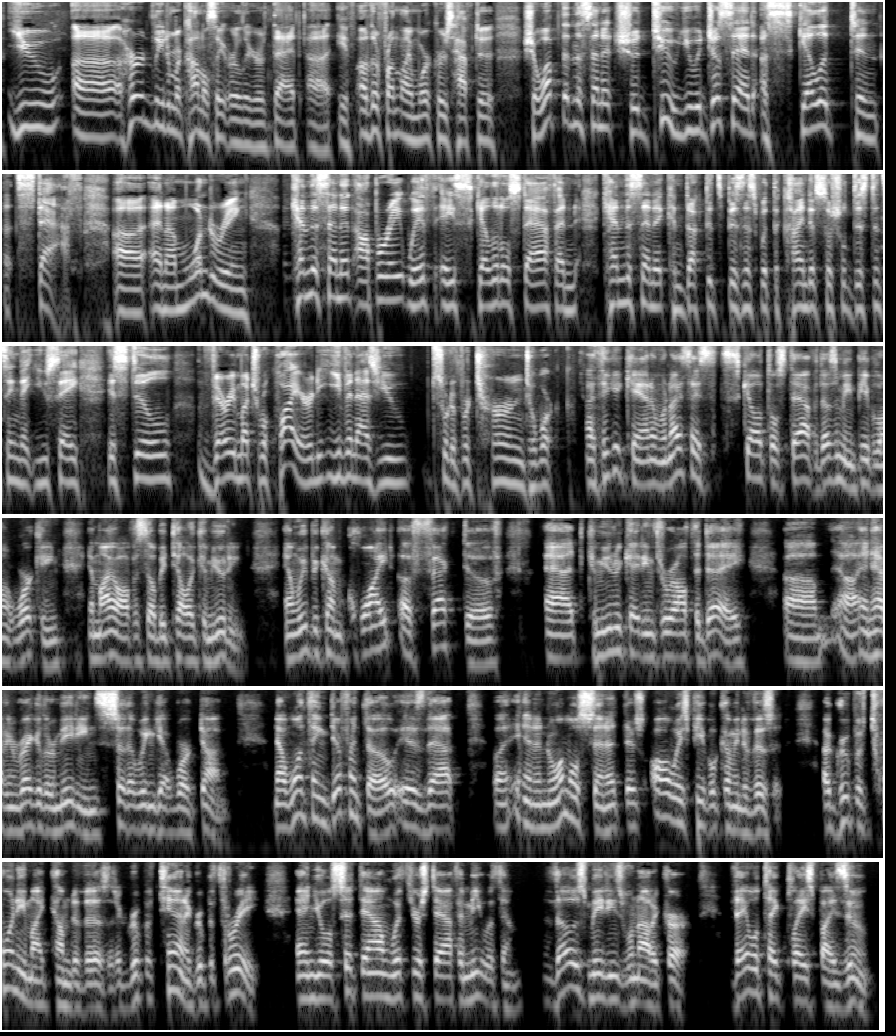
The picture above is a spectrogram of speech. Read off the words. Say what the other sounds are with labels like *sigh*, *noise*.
you uh, heard Leader McConnell say earlier that uh, if other frontline workers have to show up, then the Senate should too. You had just said a skeleton uh, staff. Uh, and I'm wondering can the Senate operate with a skeletal staff? And can the Senate conduct its business with the kind of social distancing that you say is still very much required, even as you sort of return to work? I think it can. And when I say skeletal staff, it doesn't mean people aren't working. In my office, they'll be telecommuting. And we've become quite effective at communicating throughout the day um, uh, and having regular meetings so that we can get work done. Now, one thing different, though, is that uh, in a normal Senate, there's always people coming to visit. A group of 20 might come to visit, a group of 10, a group of three, and you'll sit down with your staff and meet with them. Those meetings will not occur they will take place by Zoom.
